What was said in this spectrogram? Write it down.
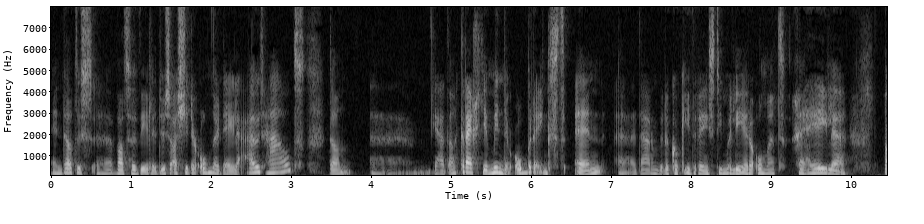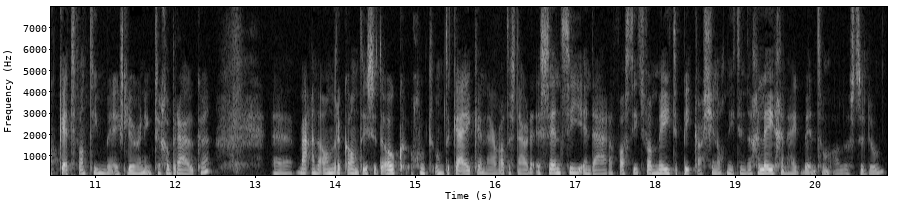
en dat is wat we willen. Dus als je er onderdelen uithaalt, dan, ja, dan krijg je minder opbrengst. En daarom wil ik ook iedereen stimuleren om het gehele pakket van team-based learning te gebruiken. Uh, maar aan de andere kant is het ook goed om te kijken naar wat is nou de essentie en daar alvast iets van mee te pikken als je nog niet in de gelegenheid bent om alles te doen.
